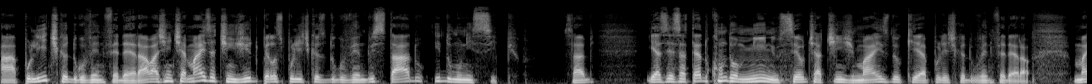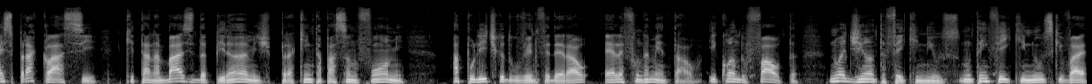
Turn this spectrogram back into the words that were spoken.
A política do governo federal, a gente é mais atingido pelas políticas do governo do estado e do município, sabe? E às vezes até do condomínio seu te atinge mais do que a política do governo federal. Mas para a classe que está na base da pirâmide, para quem está passando fome, a política do governo federal ela é fundamental. E quando falta, não adianta fake news. Não tem fake news que vai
